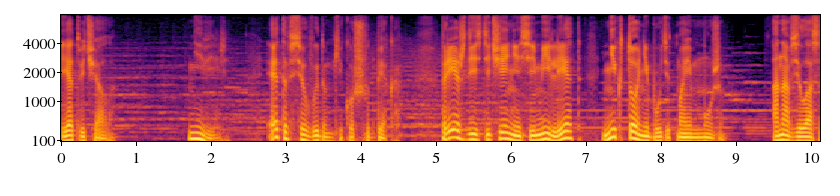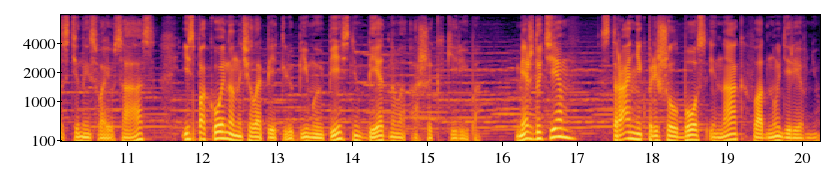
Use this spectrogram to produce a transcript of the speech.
и отвечала. «Не верь. Это все выдумки Куршутбека. Прежде истечения семи лет никто не будет моим мужем». Она взяла со стены свою саас и спокойно начала петь любимую песню бедного Ашик Кириба. Между тем Странник пришел босс и наг в одну деревню.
